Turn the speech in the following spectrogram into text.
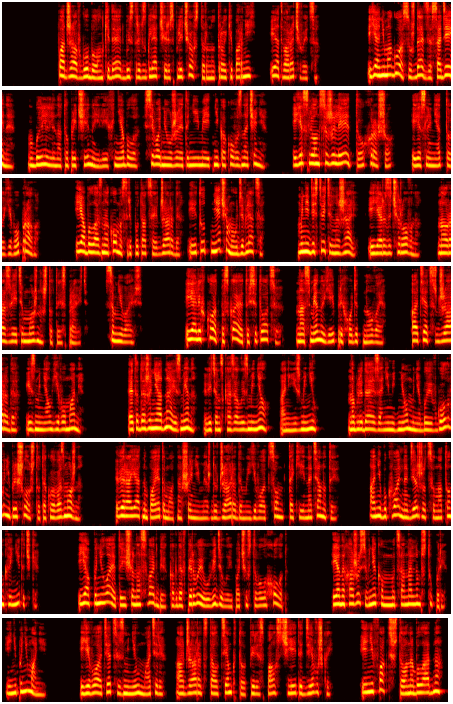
Поджав губы, он кидает быстрый взгляд через плечо в сторону тройки парней и отворачивается. Я не могу осуждать за содеянное. Были ли на то причины или их не было, сегодня уже это не имеет никакого значения. И если он сожалеет, то хорошо. И если нет, то его право. Я была знакома с репутацией Джареда, и тут нечему удивляться. Мне действительно жаль, и я разочарована. Но разве этим можно что-то исправить? Сомневаюсь. Я легко отпускаю эту ситуацию. На смену ей приходит новая. Отец Джареда изменял его маме. Это даже не одна измена, ведь он сказал «изменял», а не «изменил». Наблюдая за ними днем, мне бы и в голову не пришло, что такое возможно. Вероятно, поэтому отношения между Джаредом и его отцом такие натянутые. Они буквально держатся на тонкой ниточке. Я поняла это еще на свадьбе, когда впервые увидела и почувствовала холод. Я нахожусь в неком эмоциональном ступоре и непонимании. Его отец изменил матери, а Джаред стал тем, кто переспал с чьей-то девушкой. И не факт, что она была одна.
